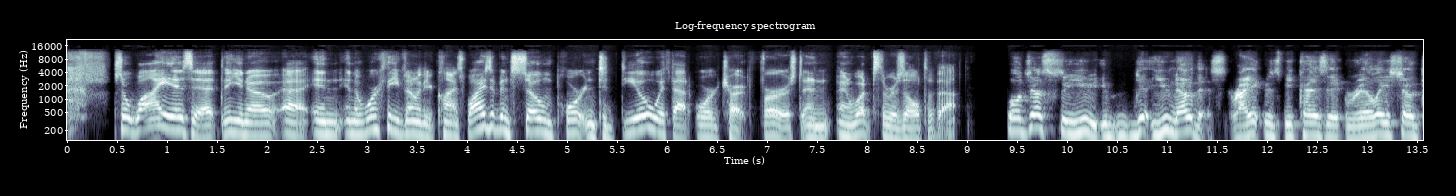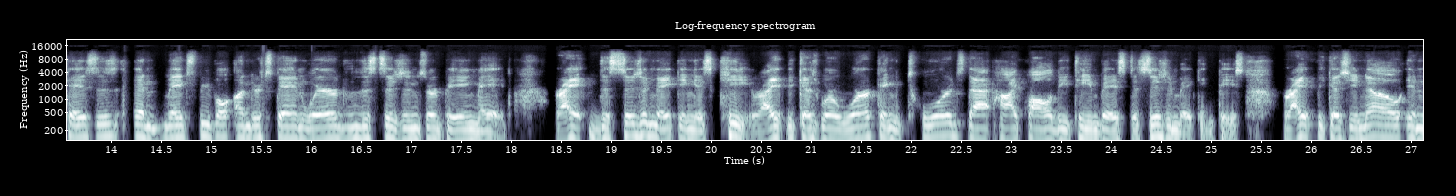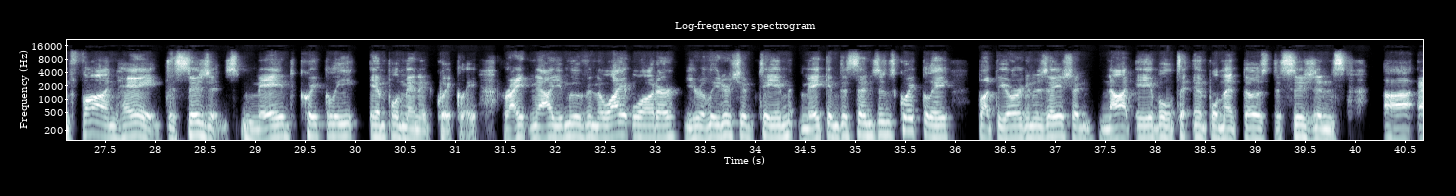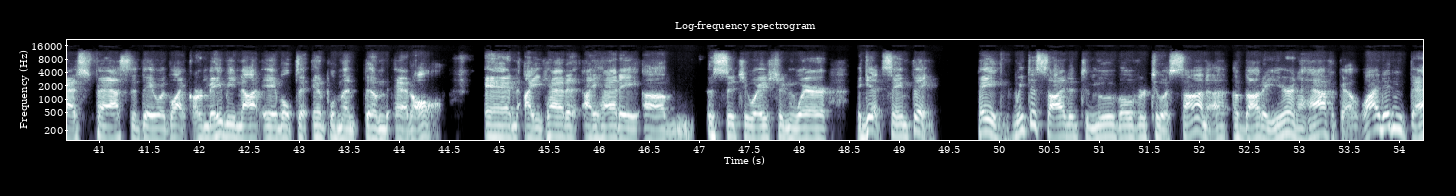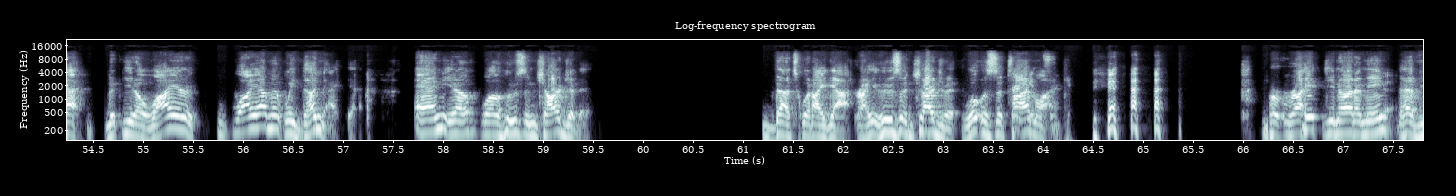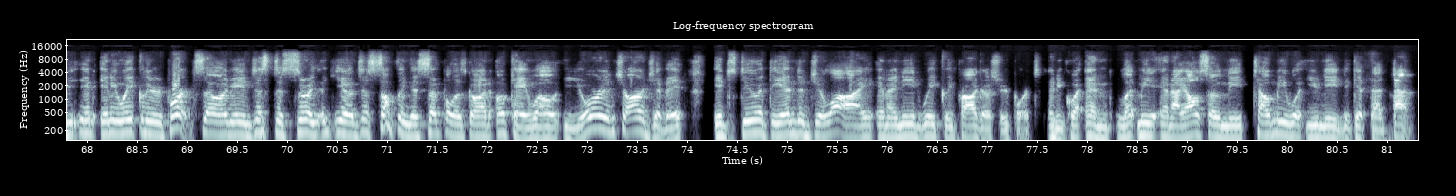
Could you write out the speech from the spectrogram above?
So why is it you know uh, in in the work that you've done with your clients? Why has it been so important to deal with that org chart first, and and what's the result of that? Well, just so you you know this, right? It's because it really showcases and makes people understand where the decisions are being made, right? Decision making is key, right? Because we're working towards that high quality team based decision making piece, right? Because you know, in fun, hey, decisions made quickly, implemented quickly, right? Now you move in the whitewater, your leadership team making decisions quickly but the organization not able to implement those decisions uh, as fast as they would like, or maybe not able to implement them at all. And I had a I had a, um, a situation where again, same thing. Hey, we decided to move over to Asana about a year and a half ago. Why didn't that? You know, why are why haven't we done that yet? And you know, well, who's in charge of it? That's what I got, right? Who's in charge of it? What was the timeline? right? Do you know what I mean? Yeah. Have you, any weekly reports? So I mean, just to sort you know, just something as simple as going, okay, well, you're in charge of it. It's due at the end of July, and I need weekly progress reports. Any and let me, and I also need tell me what you need to get that done.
